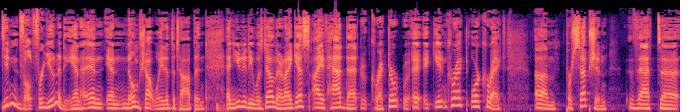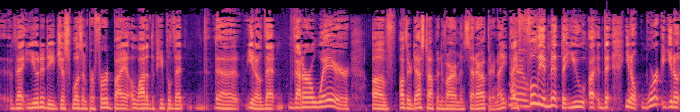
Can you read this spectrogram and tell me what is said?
didn't vote for Unity and and and GNOME shot way at the top and and Unity was down there and I guess I've had that correct or uh, incorrect or correct um, perception that uh, that Unity just wasn't preferred by a lot of the people that uh, you know that that are aware of other desktop environments that are out there. And I, well, I fully admit that you uh, that you know work you know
